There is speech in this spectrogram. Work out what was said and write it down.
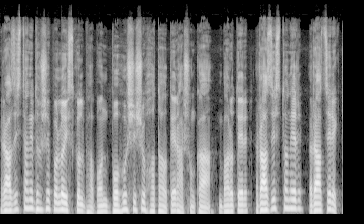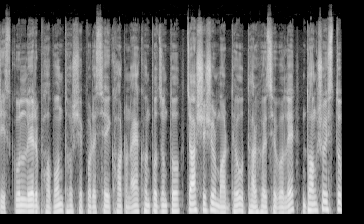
রাজস্থানে ধসে পড়ল স্কুল ভবন, বহু শিশু হতাহতের আশঙ্কা। ভারতের রাজস্থানের রাজ্যের একটি স্কুলের ভবন ধসে পড়েছে এই ঘটনায়। এখন পর্যন্ত চার শিশুর মধ্যেও উদ্ধার হয়েছে বলে ধ্বংসস্তূপ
